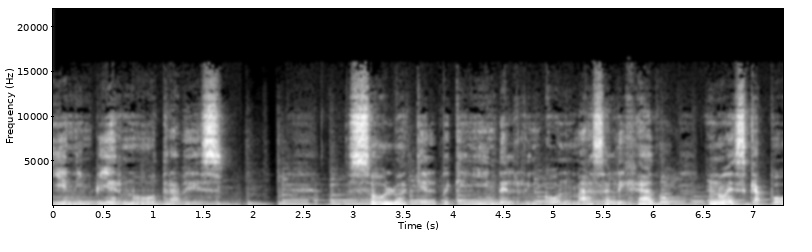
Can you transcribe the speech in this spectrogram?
y en invierno otra vez. Solo aquel pequeñín del rincón más alejado no escapó,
